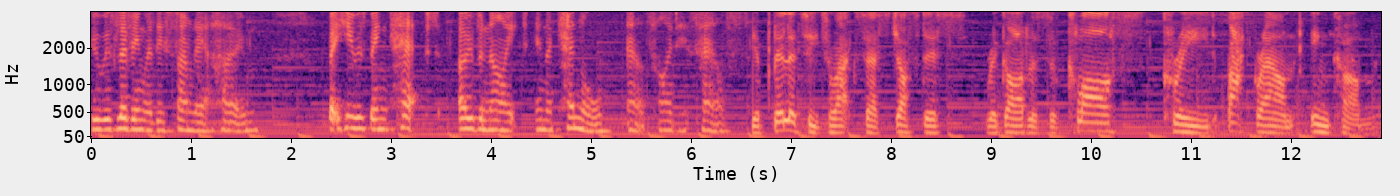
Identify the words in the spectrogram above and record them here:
who was living with his family at home, but he was being kept overnight in a kennel outside his house. The ability to access justice, regardless of class, creed, background, income,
